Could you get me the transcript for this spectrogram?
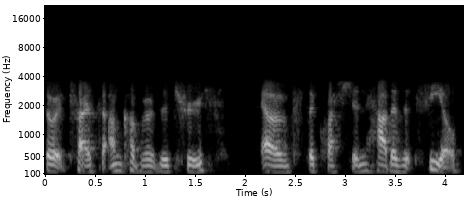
so it tries to uncover the truth of the question, how does it feel?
